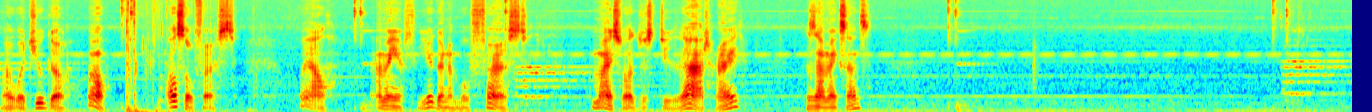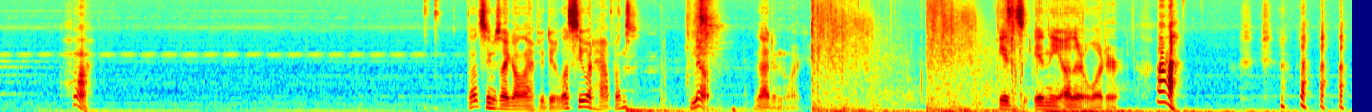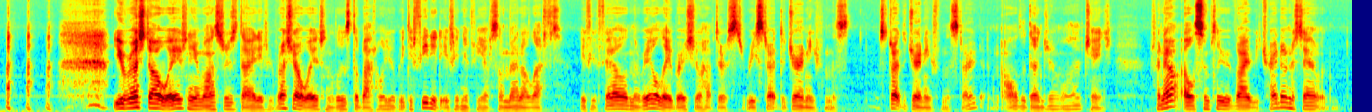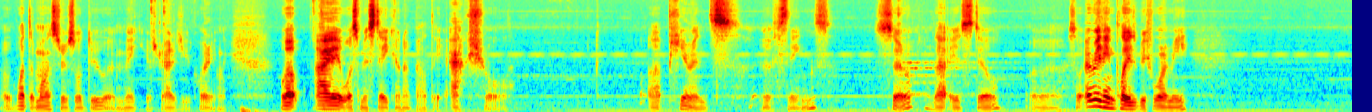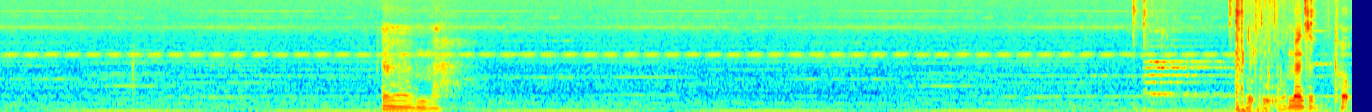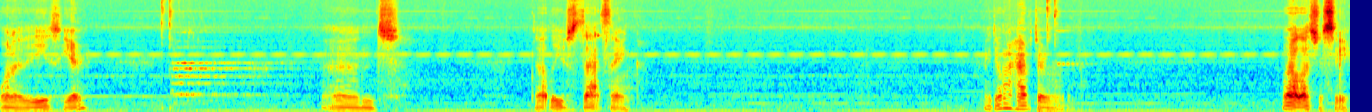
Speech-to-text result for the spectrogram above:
where would you go? Oh, also first. Well, I mean, if you're gonna move first, might as well just do that, right? Does that make sense? Huh. That seems like all I have to do. Let's see what happens. No, that didn't work. It's in the other order. Ah! you rushed all waves and your monsters died. If you rush all waves and lose the battle, you'll be defeated even if you have some mana left. If you fail in the real labors, you'll have to restart the journey from the start the journey from the start, and all the dungeon will have changed. For now, I will simply revive you. Try to understand what, what the monsters will do and make your strategy accordingly. Well, I was mistaken about the actual appearance of things. So, that is still... Uh, so everything plays before me. Um... I meant to put one of these here. And that leaves that thing. I don't have to... Well, let's just see.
